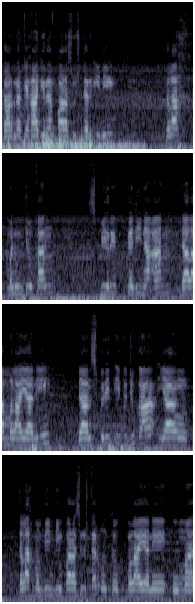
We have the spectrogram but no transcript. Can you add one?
karena kehadiran para suster ini telah menunjukkan spirit kedinaan dalam melayani dan spirit itu juga yang telah membimbing para suster untuk melayani umat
